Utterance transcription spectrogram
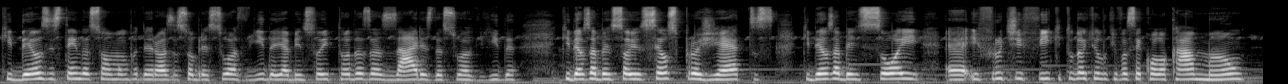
que Deus estenda a sua mão poderosa sobre a sua vida e abençoe todas as áreas da sua vida, que Deus abençoe os seus projetos, que Deus abençoe é, e frutifique tudo aquilo que você colocar à mão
